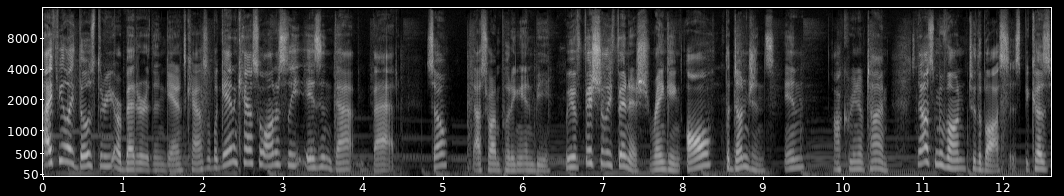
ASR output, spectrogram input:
I feel like those three are better than Ganon's Castle, but Ganon Castle honestly isn't that bad. So that's why I'm putting it in B. We officially finished ranking all the dungeons in Ocarina of Time. So now let's move on to the bosses because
